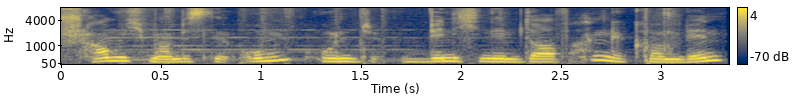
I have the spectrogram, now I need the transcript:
schaue mich mal ein bisschen um. Und wenn ich in dem Dorf angekommen bin...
